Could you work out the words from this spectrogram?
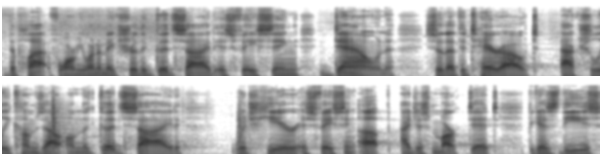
the platform, you want to make sure the good side is facing down so that the tear out actually comes out on the good side which here is facing up. I just marked it because these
